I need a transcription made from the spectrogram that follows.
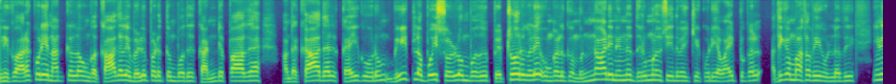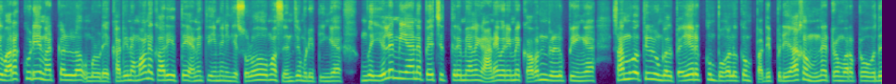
இன்னைக்கு வரக்கூடிய நாட்களில் உங்கள் காதலை வெளிப்படுத்தும் போது கண்டிப்பாக அந்த காதல் கைகூடும். வீட்டில் போய் சொல்லும்போது பெற்றோர்களே உங்களுக்கு முன்னாடி நின்று திருமணம் செய்து வைக்கக்கூடிய வாய்ப்புகள் அதிகமாகவே உள்ளது. இனி வரக்கூடிய நாட்களில் உங்களுடைய கடினமான காரியத்தை அனைத்தையுமே நீங்கள் சுலபமாக செஞ்சு முடிப்பீங்க. உங்கள் எளிமையான பேச்சு திறமையால அனைவரையுமே கவர்ந்து எழுப்பீங்க. சமூகத்தில் உங்கள் பெயருக்கும் புகழுக்கும் படிப்படியாக முன்னேற்றம் வரப்போகுது.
